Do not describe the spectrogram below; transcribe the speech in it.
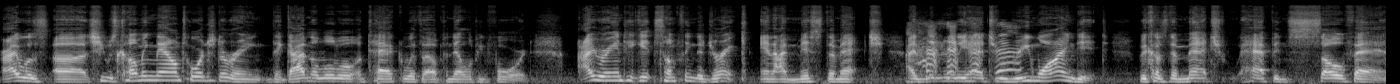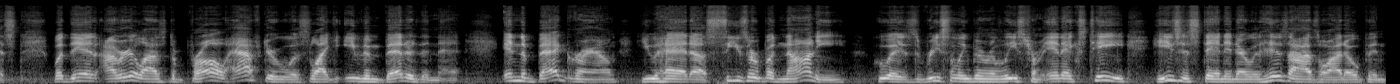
I was uh she was coming down towards the ring. They got in a little attack with uh, Penelope Ford. I ran to get something to drink and I missed the match. I literally had to rewind it because the match happened so fast. But then I realized the brawl after was like even better than that. In the background, you had uh, Cezar Bononi who has recently been released from NXT, he's just standing there with his eyes wide open.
